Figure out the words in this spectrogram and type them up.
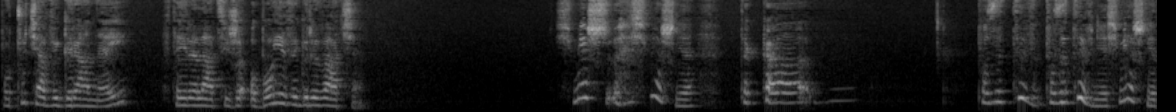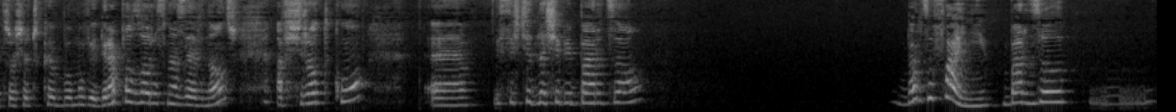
poczucia wygranej w tej relacji, że oboje wygrywacie. Śmiesz, śmiesznie. Taka pozytyw, pozytywnie, śmiesznie troszeczkę, bo mówię, gra pozorów na zewnątrz, a w środku e, jesteście dla siebie bardzo bardzo fajni, bardzo mm,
